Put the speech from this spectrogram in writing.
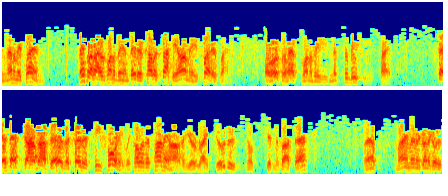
an enemy plane. They thought I was one of the invader Kawasaki Army fighter planes. Or perhaps one of the Mitsubishi type. Said that job out there is a Curtiss P-40. We call it a Tomahawk. Well, you're right, Dude. There's no kidding about that. Well, my men are going to go to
